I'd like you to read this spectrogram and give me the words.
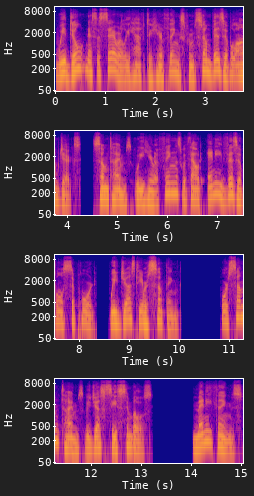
We don't necessarily have to hear things from some visible objects, sometimes we hear things without any visible support, we just hear something. Or sometimes we just see symbols. Many things,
